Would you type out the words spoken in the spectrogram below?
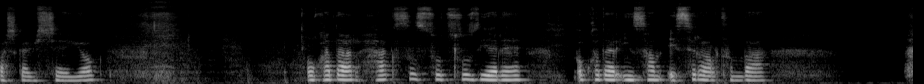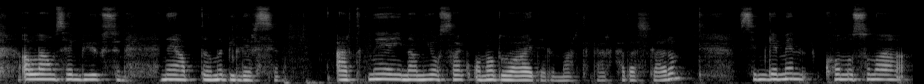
başka bir şey yok. O kadar haksız, suçsuz yere o kadar insan esir altında. Allah'ım sen büyüksün. Ne yaptığını bilirsin. Artık neye inanıyorsak ona dua edelim artık arkadaşlarım. Simgemin konusuna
